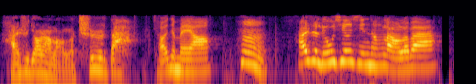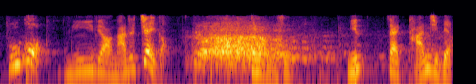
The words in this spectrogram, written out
还是要让姥姥吃的。瞧见没有？哼，还是刘星心疼姥姥吧。不过您一定要拿着这个跟姥姥说，您再弹几遍，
